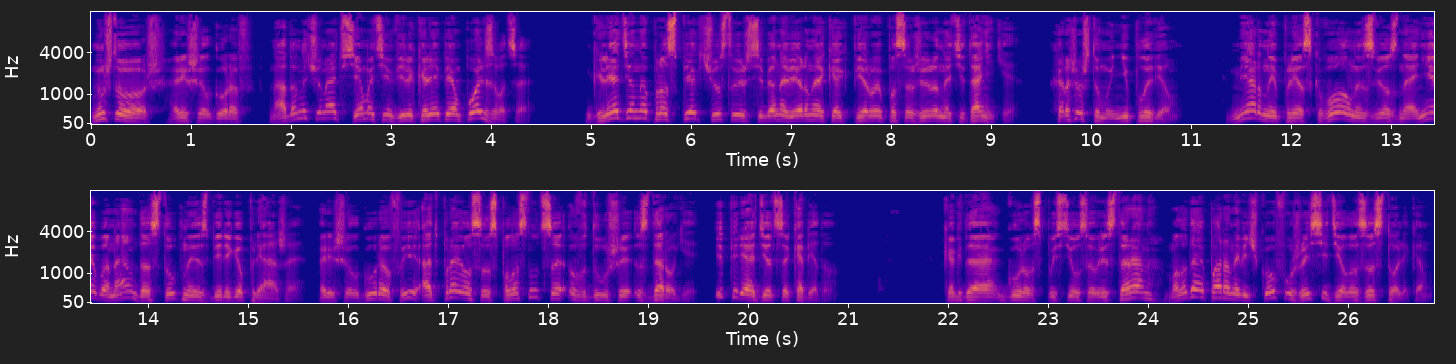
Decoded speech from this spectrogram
«Ну что ж», — решил Гуров, — «надо начинать всем этим великолепием пользоваться». Глядя на проспект, чувствуешь себя, наверное, как первые пассажиры на «Титанике». Хорошо, что мы не плывем. Мерный плеск волн и звездное небо нам доступны с берега пляжа, решил Гуров и отправился сполоснуться в душе с дороги и переодеться к обеду. Когда Гуров спустился в ресторан, молодая пара новичков уже сидела за столиком.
